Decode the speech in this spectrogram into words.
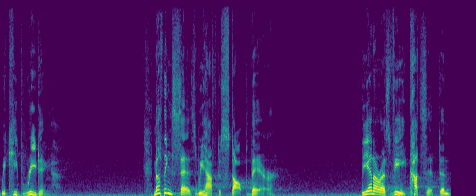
We keep reading. Nothing says we have to stop there. The NRSV cuts it and,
